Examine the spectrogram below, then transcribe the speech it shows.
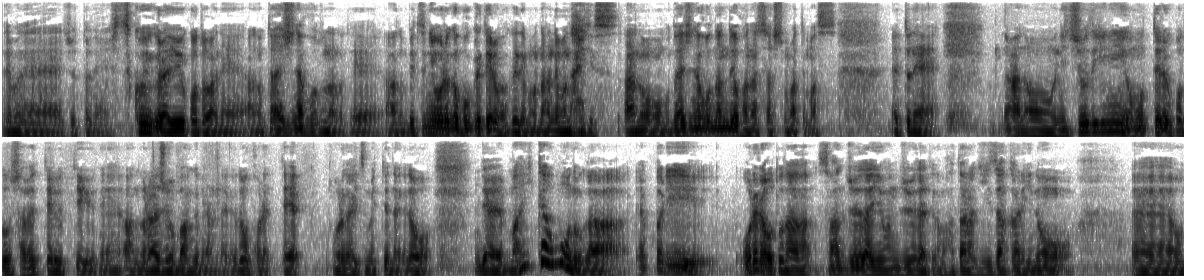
でもね、ちょっとね、しつこいぐらい言うことはね、あの、大事なことなので、あの、別に俺がボケてるわけでも何でもないです。あの、大事なことなんでお話しさせてもらってます。えっとね、あの、日常的に思ってることを喋ってるっていうね、あの、ラジオ番組なんだけど、これって。俺がいつも言ってんだけど、で、毎回思うのが、やっぱり、俺ら大人、30代、40代とか働き盛りの、えー、大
